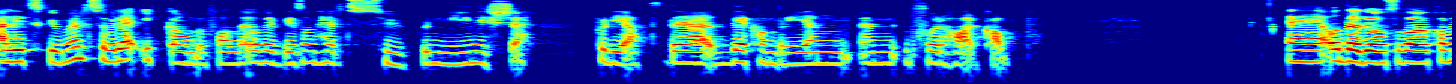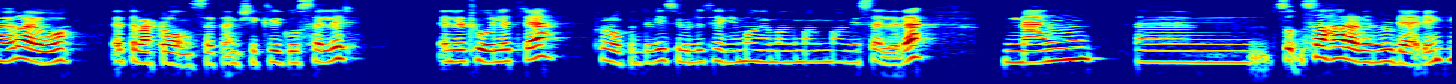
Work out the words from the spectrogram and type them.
er litt skummelt, så vil jeg ikke anbefale å velge en sånn helt super ny nisje. Fordi at det, det kan bli en, en, for hard kamp. Eh, og det du også da kan gjøre, er jo etter hvert å ansette en skikkelig god selger. Eller to eller tre. Forhåpentligvis vil du trenge mange, mange, mange, mange selgere. Men så, så, her er det en vurdering.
